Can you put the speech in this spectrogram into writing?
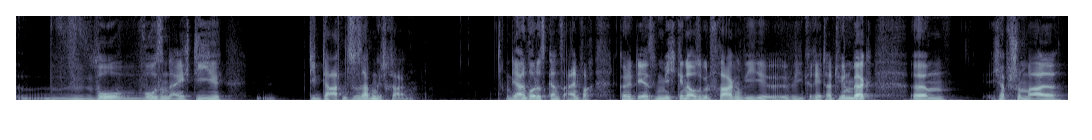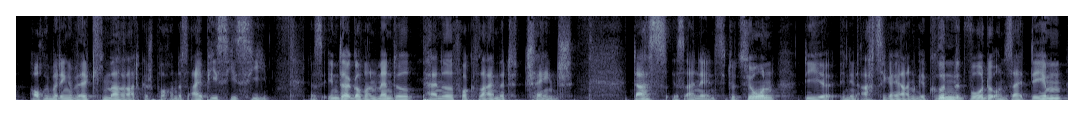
wo, wo sind eigentlich die, die Daten zusammengetragen? Und die Antwort ist ganz einfach. Da könntet ihr jetzt mich genauso gut fragen wie, wie Greta Thunberg. Ähm, ich habe schon mal auch über den Weltklimarat gesprochen, das IPCC, das Intergovernmental Panel for Climate Change. Das ist eine Institution, die in den 80er Jahren gegründet wurde und seitdem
